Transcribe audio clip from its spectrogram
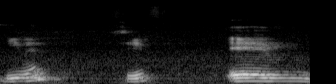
Viven, ¿sí? Em,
